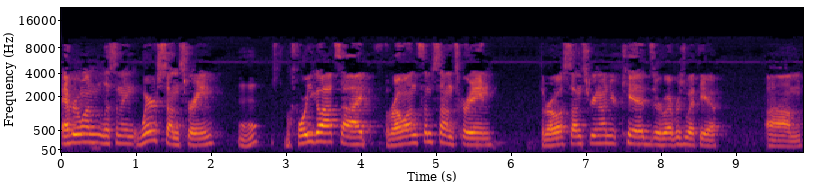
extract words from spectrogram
everyone listening, wear sunscreen mm-hmm. before you go outside. Throw on some sunscreen. Throw a sunscreen on your kids or whoever's with you. Um,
